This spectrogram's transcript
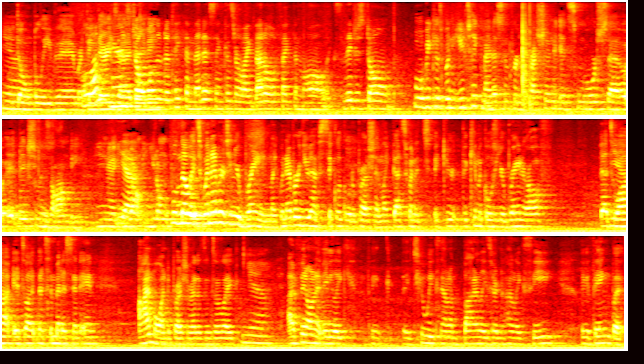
Yeah. don't believe them or a think lot they're of parents don't want them to take the medicine because they're like that'll affect them all. Like, so they just don't. Well, because when you take medicine for depression, it's more so it makes you a zombie. You know, you Yeah. don't you don't. Well, no, it's whenever it's in your brain. Like whenever you have cyclical depression, like that's when it's like your the chemicals in your brain are off. That's Yeah. why it's like that's the medicine, and I'm on depression medicine. So like yeah. I've been on it maybe like I think like two weeks now. and I'm finally starting to kind of like see like a thing, but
